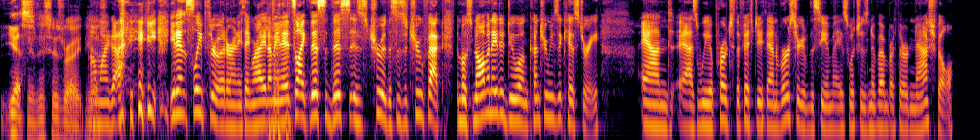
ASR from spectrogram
Yes. Yeah, this is right. Yes. Oh my God! you didn't sleep through it or anything, right? I mean, it's like this. This is true. This is a true fact. The most nominated duo in country music history. And as we approach the 50th anniversary of the CMAs, which is November 3rd in Nashville,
